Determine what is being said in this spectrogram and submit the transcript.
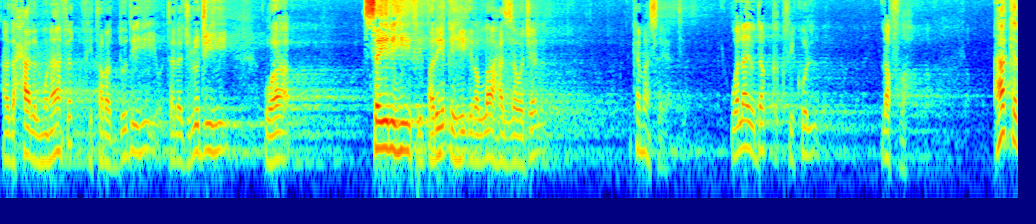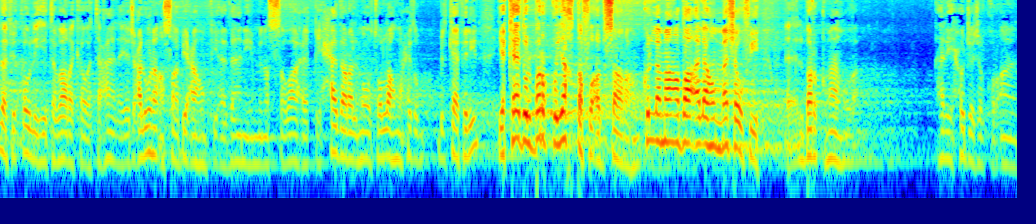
هذا حال المنافق في تردده وتلجلجه وسيره في طريقه إلى الله عز وجل. كما سيأتي. ولا يدقق في كل لفظة. هكذا في قوله تبارك وتعالى يجعلون أصابعهم في أذانهم من الصواعق حذر الموت والله محيط بالكافرين. يكاد البرق يخطف أبصارهم. كلما أضاء لهم مشوا فيه. البرق ما هو؟ هذه حجج القرآن.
